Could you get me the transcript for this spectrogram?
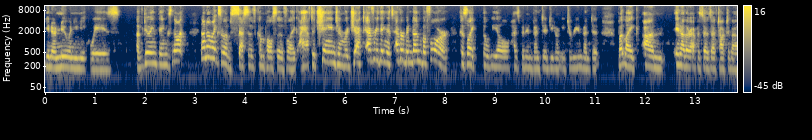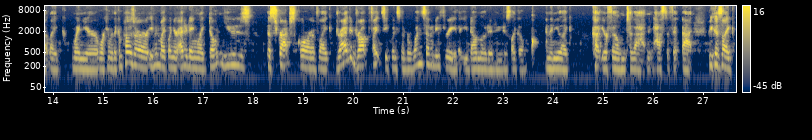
you know new and unique ways of doing things not not in like some obsessive compulsive like i have to change and reject everything that's ever been done before because like the wheel has been invented you don't need to reinvent it. But like um in other episodes i've talked about like when you're working with a composer or even like when you're editing like don't use the scratch score of like drag and drop fight sequence number 173 that you downloaded and you just like go and then you like cut your film to that and it has to fit that. Because like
